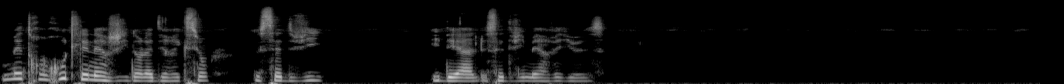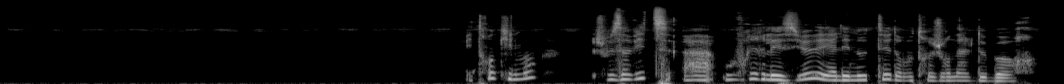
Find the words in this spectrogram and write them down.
mettre en route l'énergie dans la direction de cette vie idéale, de cette vie merveilleuse? Et tranquillement, je vous invite à ouvrir les yeux et à les noter dans votre journal de bord.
